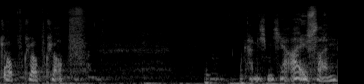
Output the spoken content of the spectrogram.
Klopf, klopf, klopf. Kann ich mich ereifern?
